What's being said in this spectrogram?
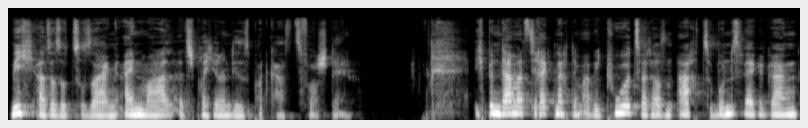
Mich also sozusagen einmal als Sprecherin dieses Podcasts vorstellen. Ich bin damals direkt nach dem Abitur 2008 zur Bundeswehr gegangen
